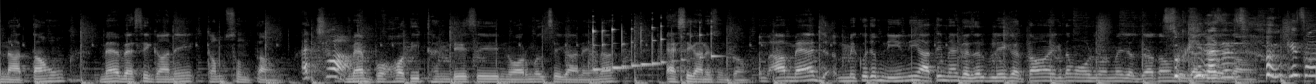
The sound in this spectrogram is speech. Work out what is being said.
बनाता हूँ मैं वैसे गाने कम सुनता हूँ अच्छा मैं बहुत ही ठंडे से नॉर्मल से गाने है ना ऐसे गाने सुनता हूँ। आ, मैं मेरे को जब नींद नहीं आती मैं गज़ल प्ले करता हूँ एकदम और जोन में जल जाता हूँ हूँ। सुन हो?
